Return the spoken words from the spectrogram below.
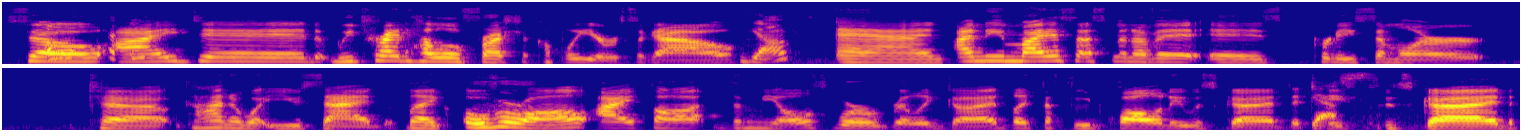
So okay. I did. We tried HelloFresh a couple years ago. Yeah. And I mean, my assessment of it is pretty similar to kind of what you said. Like overall, I thought the meals were really good. Like the food quality was good, the yes. taste was good.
